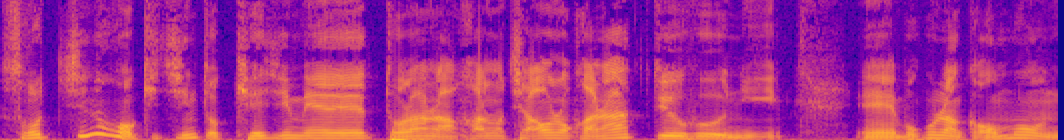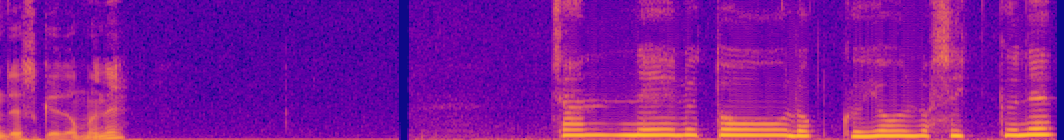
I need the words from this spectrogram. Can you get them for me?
そっちの方きちんとけじめ取らなあかんのちゃうのかなっていうふうに、えー、僕なんか思うんですけどもね。チャンネル登録よろしくね。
